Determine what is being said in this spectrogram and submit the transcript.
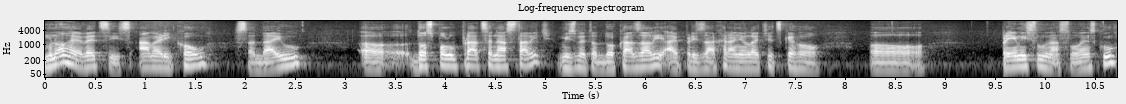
mnohé veci s Amerikou sa dajú uh, do spolupráce nastaviť. My sme to dokázali aj pri záchrane leteckého uh, priemyslu na Slovensku,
